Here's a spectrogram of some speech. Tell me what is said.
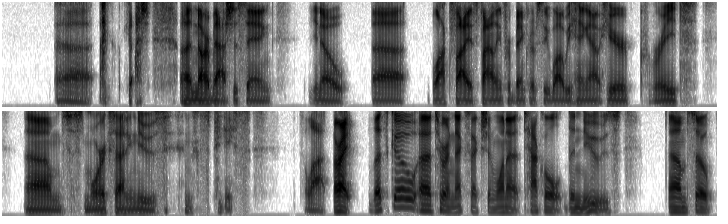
uh, gosh, uh, Narbash is saying, you know, uh, BlockFi is filing for bankruptcy while we hang out here. Great. Um, it's just more exciting news in the space. It's a lot. All right, let's go uh, to our next section. Want to tackle the news. Um, so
